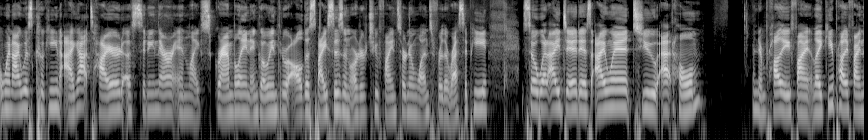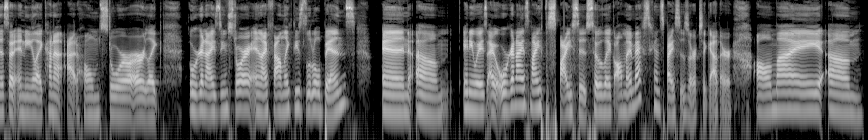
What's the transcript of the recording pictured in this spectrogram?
when I was cooking, I got tired of sitting there and like scrambling and going through all the spices in order to find certain ones for the recipe. So, what I did is I went to at home and then probably find like you probably find this at any like kind of at home store or like organizing store and i found like these little bins and um anyways i organized my spices so like all my mexican spices are together all my um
